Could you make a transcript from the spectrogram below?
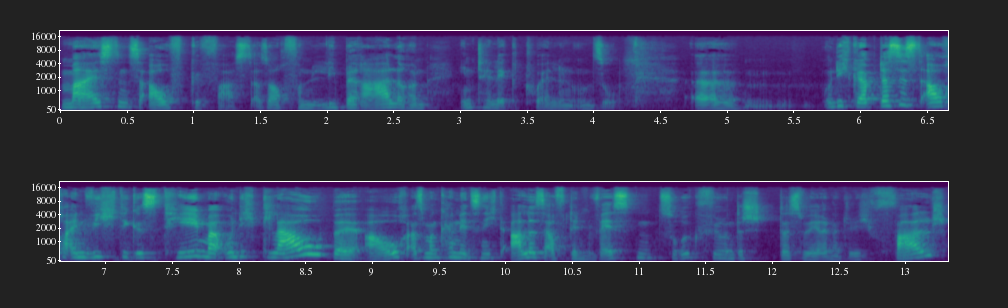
meistens aufgefasst, also auch von liberaleren Intellektuellen und so. Ähm, und ich glaube, das ist auch ein wichtiges Thema. Und ich glaube auch, also man kann jetzt nicht alles auf den Westen zurückführen, das, das wäre natürlich falsch.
